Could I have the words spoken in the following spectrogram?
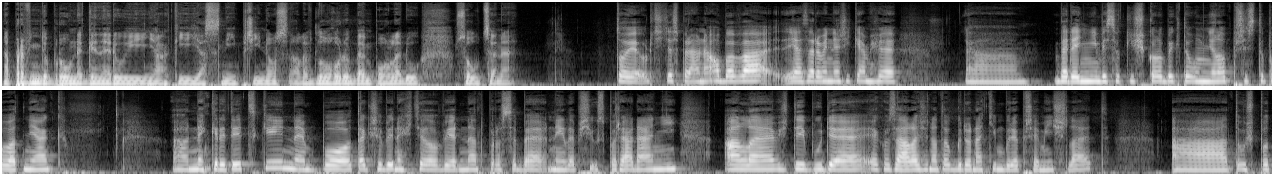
na první dobrou negenerují nějaký jasný přínos, ale v dlouhodobém pohledu jsou cené to je určitě správná obava. Já zároveň neříkám, že uh, vedení vysoké školy by k tomu mělo přistupovat nějak uh, nekriticky nebo tak, že by nechtělo vyjednat pro sebe nejlepší uspořádání, ale vždy bude jako záležet na to, kdo nad tím bude přemýšlet. A to už pot,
